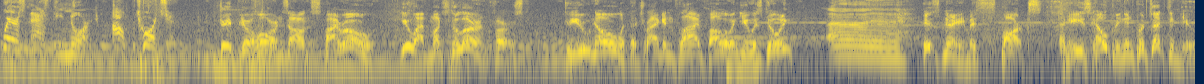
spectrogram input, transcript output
Where's Gnasty Gnorc? I'll torch him. Keep your horns on, Spyro. You have much to learn first. Do you know what the dragonfly following you is doing? Uh... His name is Sparx, and he's helping and protecting you.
